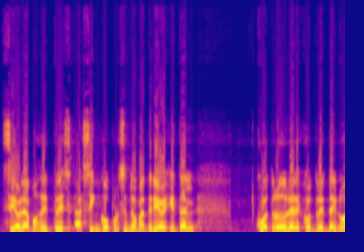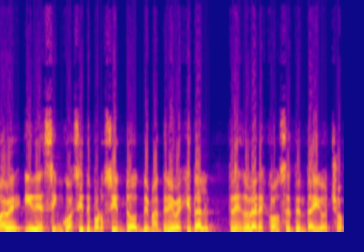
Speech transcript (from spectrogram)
Si hablamos de 3 a 5% de materia vegetal, 4 dólares con 39 y de 5 a 7% de materia vegetal, 3 dólares con 78.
